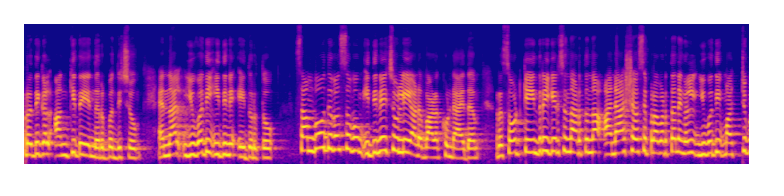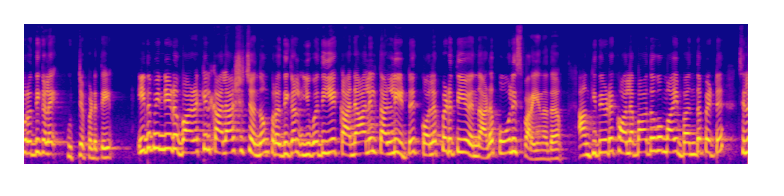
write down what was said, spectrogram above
പ്രതികൾ അങ്കിതയെ നിർബന്ധിച്ചു. എന്നാൽ യുവതി ഇതിനെ എതിർത്തു. സംഭവ ദിവസവും ഇതിനെ ചൊല്ലിയാണ് വഴക്കുണ്ടായത്. റിസോർട്ട് കേന്ദ്രീകരിച്ച് നടത്തുന്ന അനാശാസ്യ പ്രവർത്തനങ്ങളിൽ യുവതി മറ്റു പ്രതികളെ കുറ്റപ്പെടുത്തി. ഇത് പിന്നീട് വഴക്കിൽ കലാശിച്ചെന്നും പ്രതികൾ യുവതിയെ കനാലിൽ തള്ളിയിട്ട് കൊലപ്പെടുത്തിയോ എന്നാണ് പോലീസ് പറയുന്നത്. അങ്കിതയുടെ കൊലപാതകവുമായി ബന്ധപ്പെട്ട് ചില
